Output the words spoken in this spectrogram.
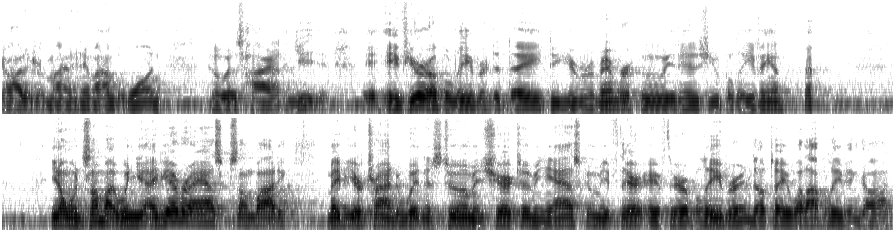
God is reminding him, I'm the one who is high. You, if you're a believer today, do you remember who it is you believe in? You know, when somebody, when you, have you ever asked somebody, maybe you're trying to witness to them and share to them, and you ask them if they're, if they're a believer, and they'll tell you, well, I believe in God.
